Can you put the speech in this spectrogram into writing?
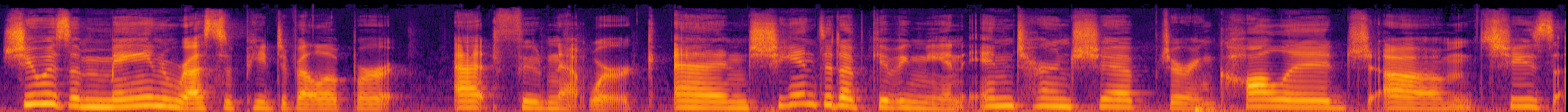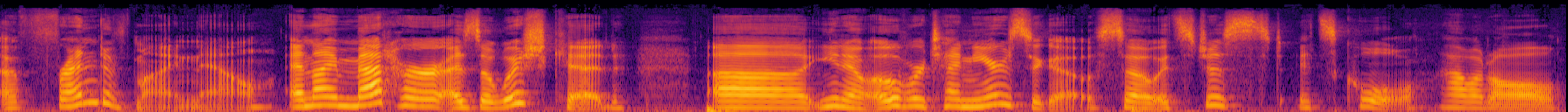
she was a main recipe developer at Food Network, and she ended up giving me an internship during college. Um, she's a friend of mine now, and I met her as a Wish kid, uh, you know, over 10 years ago. So it's just, it's cool how it all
